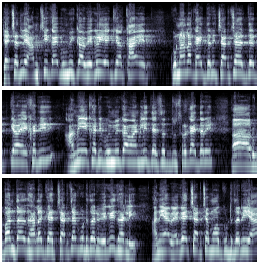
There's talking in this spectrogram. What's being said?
त्याच्यातली आमची काय भूमिका वेगळी आहे किंवा काय आहेत कुणाला काहीतरी चर्चा येतात किंवा एखादी आम्ही एखादी भूमिका मांडली त्याचं दुसरं काहीतरी रूपांतर झालं किंवा चर्चा कुठेतरी वेगळी झाली आणि या वेगळ्या चर्चेमुळे कुठेतरी या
